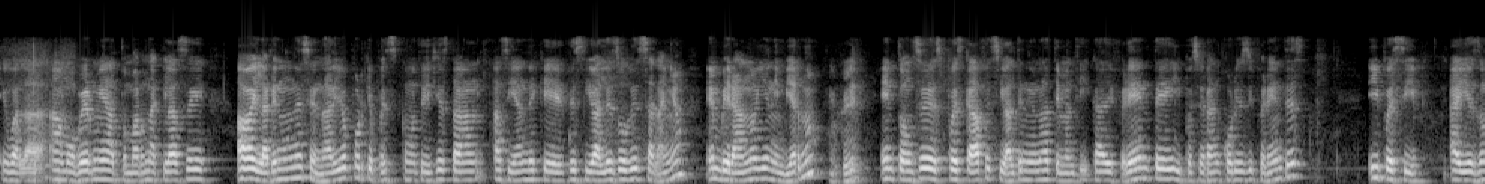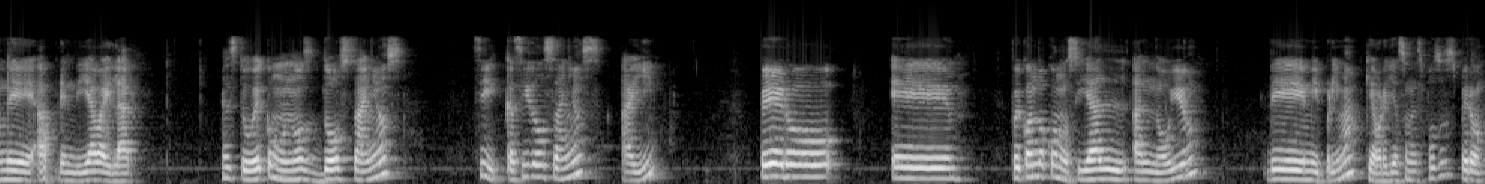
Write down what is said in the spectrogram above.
igual a, a moverme, a tomar una clase, a bailar en un escenario, porque pues como te dije, estaban, hacían de que festivales dos veces al año, en verano y en invierno. Entonces, pues cada festival tenía una temática diferente y pues eran coreos diferentes. Y pues sí, ahí es donde aprendí a bailar. Estuve como unos dos años, sí, casi dos años ahí. Pero eh, fue cuando conocí al, al novio de mi prima, que ahora ya son esposos, pero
